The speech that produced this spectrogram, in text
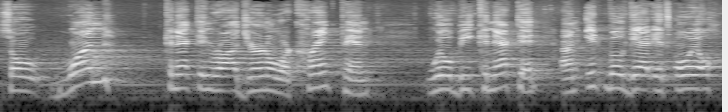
So one connecting rod journal or crank pin will be connected and it will get its oil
